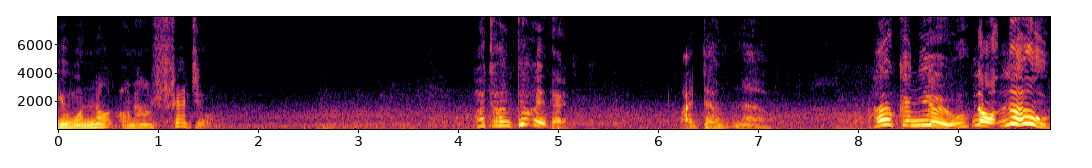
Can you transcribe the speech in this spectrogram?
You were not on our schedule. I don't do it then. I don't know. How can you not know?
